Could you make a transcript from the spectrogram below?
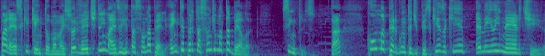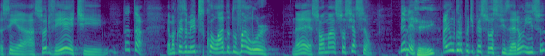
Parece que quem toma mais sorvete tem mais irritação na pele. É a interpretação de uma tabela. Simples, tá? Com uma pergunta de pesquisa que é meio inerte. Assim, a sorvete. Tá, tá. É uma coisa meio descolada do valor, né? É só uma associação. Beleza. Ok. Aí um grupo de pessoas fizeram isso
